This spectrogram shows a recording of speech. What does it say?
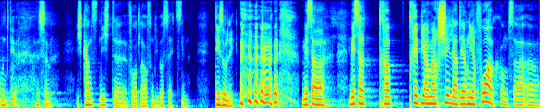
Und wir, so, ich kann es nicht uh, fortlaufend übersetzen. Désolé. mais ça, mais ça a très bien marché la dernière fois, comme ça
